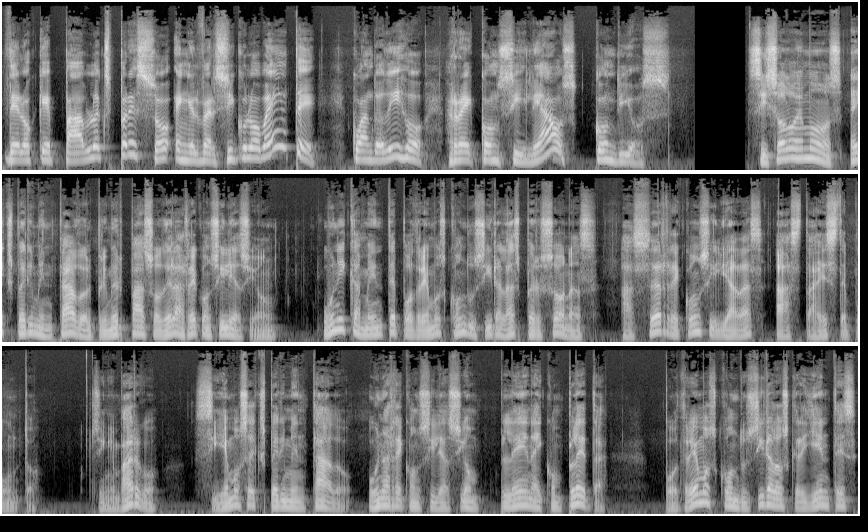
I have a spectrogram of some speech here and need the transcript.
de lo que Pablo expresó en el versículo 20, cuando dijo, reconciliaos con Dios. Si solo hemos experimentado el primer paso de la reconciliación, únicamente podremos conducir a las personas a ser reconciliadas hasta este punto. Sin embargo, si hemos experimentado una reconciliación plena y completa, podremos conducir a los creyentes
